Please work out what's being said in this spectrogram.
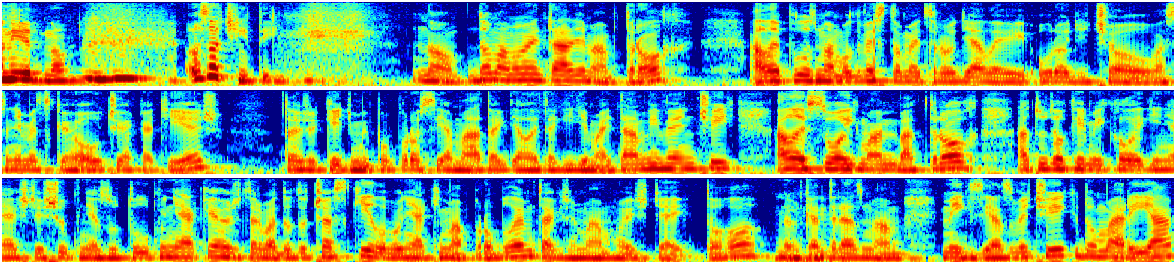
len jedno. Mm-hmm. O, začni ty. No, doma momentálne mám troch, ale plus mám o 200 metrov ďalej u rodičov vlastne nemeckého ovčiaka tiež. Takže keď mi poprosia ma a tak ďalej, tak idem aj tam vyvenčiť. Ale svojich mám iba troch a tuto keď mi kolegyňa ešte šupne z útulku nejakého, že treba do dočasky, lebo nejaký má problém, takže mám ho ešte aj toho. Mm-hmm. teraz mám mix jazvečík do Maria.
